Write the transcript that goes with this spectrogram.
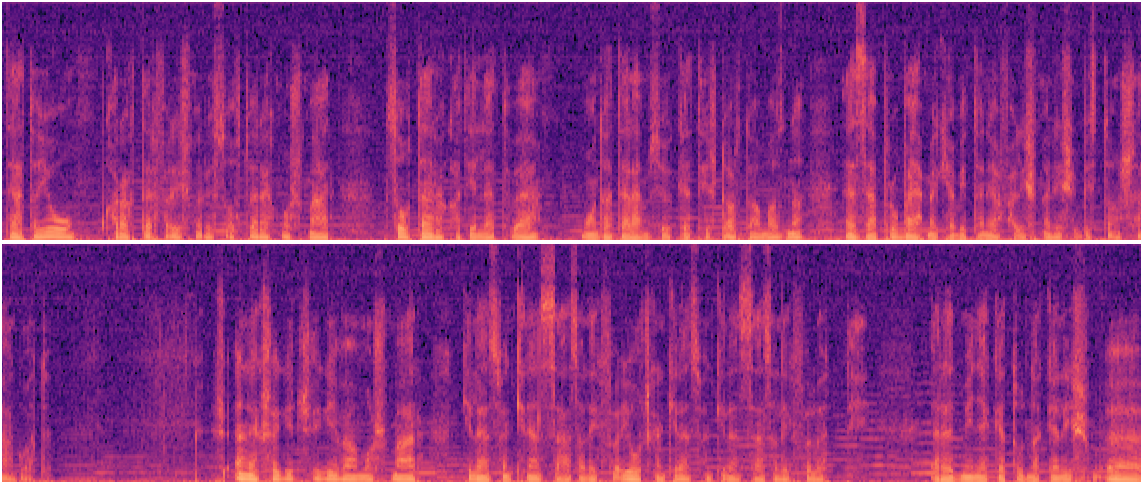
Tehát a jó karakterfelismerő szoftverek most már szótárakat, illetve mondatelemzőket is tartalmazna, ezzel próbálják megjavítani a felismerési biztonságot. És ennek segítségével most már 99% föl, jócskán 99% fölötti eredményeket tudnak elis, ö,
